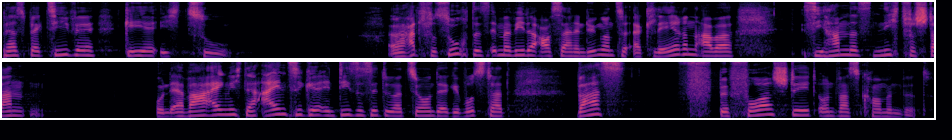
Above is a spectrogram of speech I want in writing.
Perspektive gehe ich zu. Er hat versucht, das immer wieder auch seinen Jüngern zu erklären, aber sie haben das nicht verstanden. Und er war eigentlich der Einzige in dieser Situation, der gewusst hat, was bevorsteht und was kommen wird.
